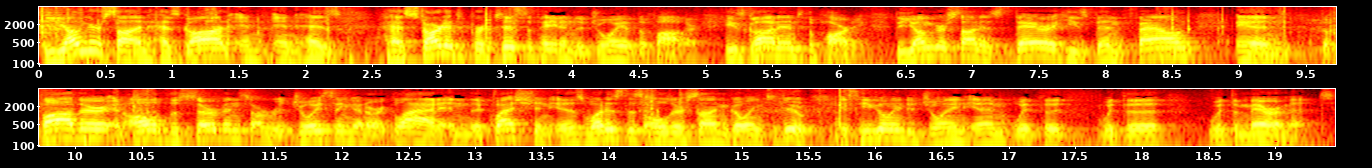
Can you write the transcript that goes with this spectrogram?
The younger son has gone and, and has, has started to participate in the joy of the father. He's gone into the party. The younger son is there. He's been found, and the father and all of the servants are rejoicing and are glad. And the question is, what is this older son going to do? Is he going to join in with the, with the, with the merriment?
